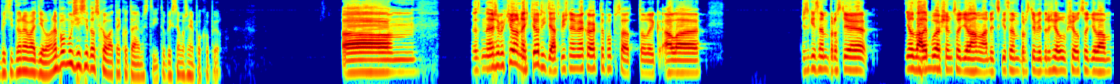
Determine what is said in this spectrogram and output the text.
by ti to nevadilo. Nebo můžeš si to schovat jako tajemství, to bych samozřejmě pochopil. Um, ne, že bych to nechtěl říct, já spíš nevím, jako, jak to popsat tolik, ale vždycky jsem prostě měl zálibu ve všem, co dělám a vždycky jsem prostě vydržel u všeho, co dělám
